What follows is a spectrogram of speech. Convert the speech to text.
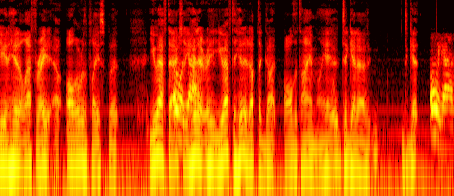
you can hit it left, right, uh, all over the place, but you have to actually yeah. hit it. right You have to hit it up the gut all the time, like uh, to get a to get Oh yeah.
